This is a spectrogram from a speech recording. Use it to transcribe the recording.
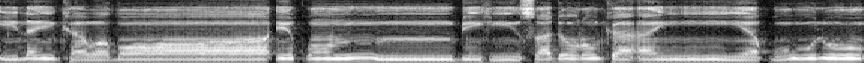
إليك وضائق به صدرك أن يقولوا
